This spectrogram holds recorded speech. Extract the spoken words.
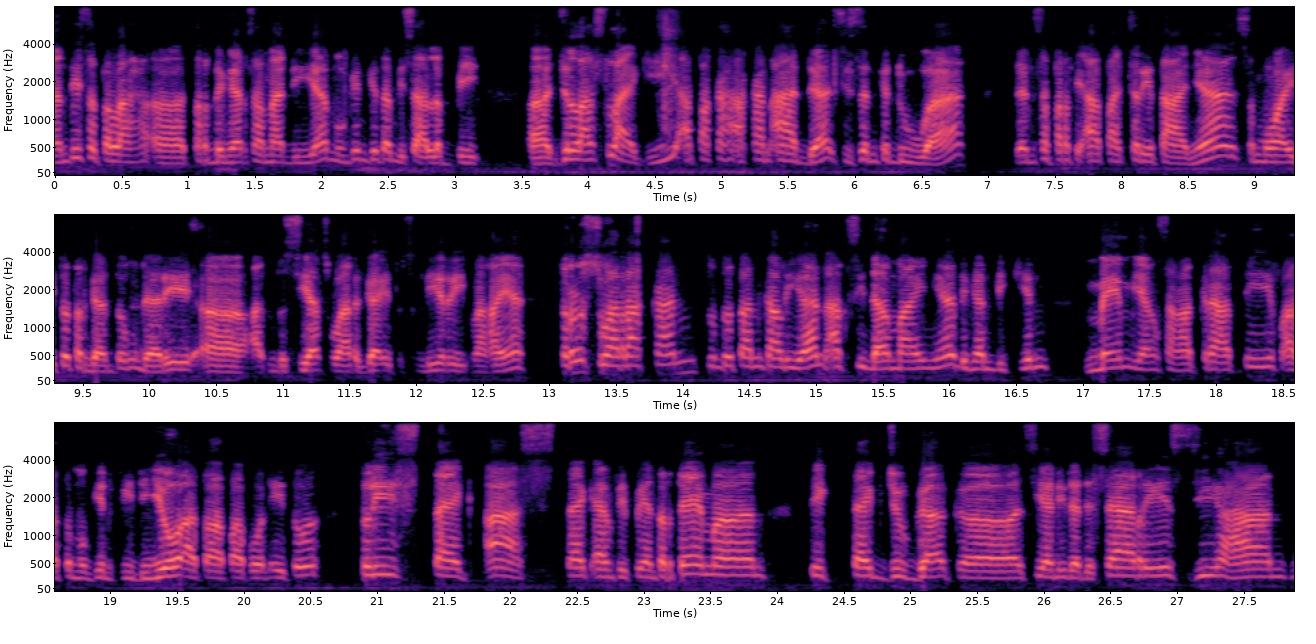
Nanti setelah eh, terdengar sama dia mungkin kita bisa lebih eh, jelas lagi apakah akan ada season kedua dan seperti apa ceritanya. Semua itu tergantung dari eh, antusias warga itu sendiri. Makanya terus suarakan tuntutan kalian aksi damainya dengan bikin meme yang sangat kreatif atau mungkin video atau apa pun itu please tag us tag MVP Entertainment tag, juga ke Sianida The Series Jihan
